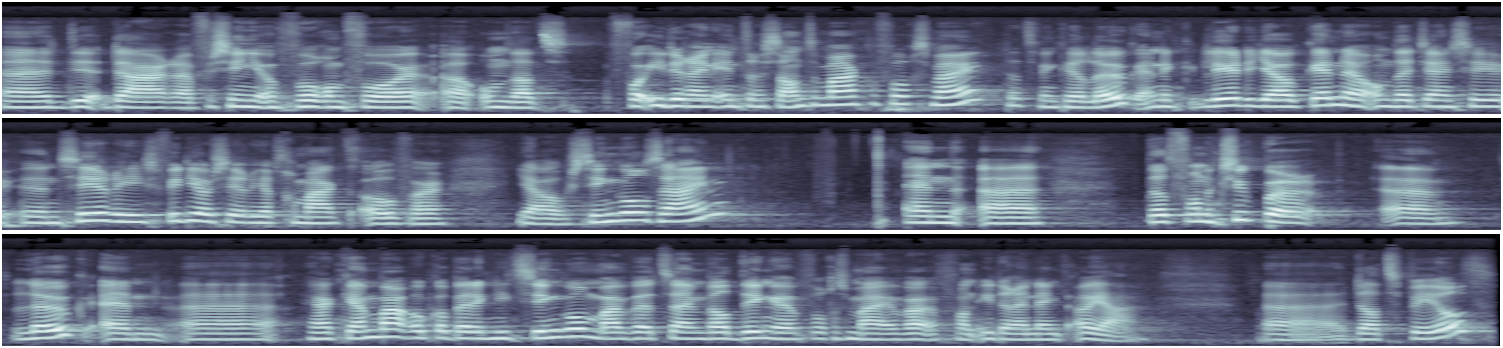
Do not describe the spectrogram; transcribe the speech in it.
Eh, daar verzin je een vorm voor om dat voor iedereen interessant te maken, volgens mij. Dat vind ik heel leuk. En ik leerde jou kennen omdat jij een, een serie, videoserie hebt gemaakt over jouw single zijn. En dat vond ik super leuk en eh, herkenbaar. Ook al ben ik niet single, maar het zijn wel dingen volgens mij waarvan iedereen denkt: oh ja, eh, dat speelt,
